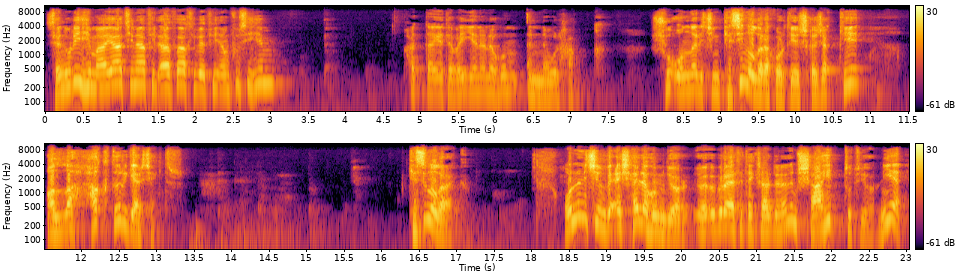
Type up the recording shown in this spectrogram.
Senurihim ayatina fil afaki ve fi enfusihim hatta yetebeyyene lehum ennehu'l hak. Şu onlar için kesin olarak ortaya çıkacak ki Allah haktır, gerçektir. Kesin olarak. Onun için ve eşhedehum diyor. Öbür ayete tekrar dönelim. Şahit tutuyor. Niye?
